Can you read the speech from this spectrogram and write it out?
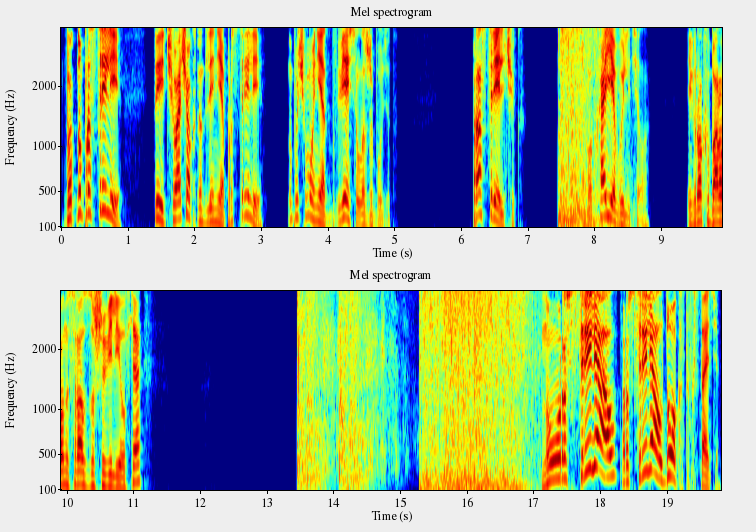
Вот, ну прострели. Ты, чувачок на длине, прострели. Ну почему нет? Весело же будет. Прострельчик. Вот, Хае вылетело. Игрок обороны сразу зашевелился. Ну, расстрелял. Расстрелял док-то, кстати.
